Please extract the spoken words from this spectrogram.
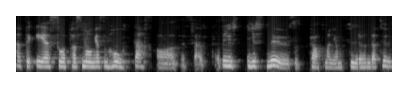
att det är så pass många som hotas av svält. Alltså just, just nu så pratar man ju om 400 000.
